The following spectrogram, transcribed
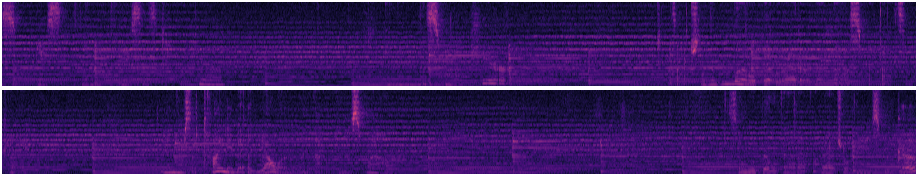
Has basic little places down here. And then this one up here is actually a little bit redder than this, but that's okay. And there's a tiny bit of yellow in that one as well. So we'll build that up gradually as we go.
